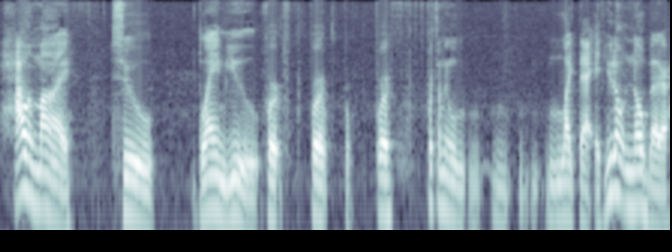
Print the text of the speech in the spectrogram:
How am I to blame you for for for for, for something like that? If you don't know better,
